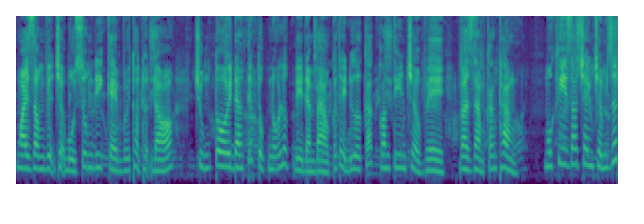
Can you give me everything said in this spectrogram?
Ngoài dòng viện trợ bổ sung đi kèm với thỏa thuận đó, chúng tôi đang tiếp tục nỗ lực để đảm bảo có thể đưa các con tin trở về và giảm căng thẳng. Một khi giao tranh chấm dứt,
